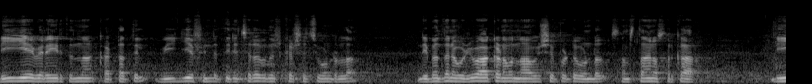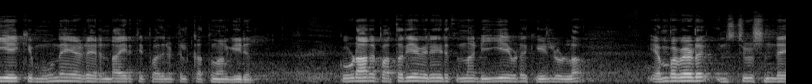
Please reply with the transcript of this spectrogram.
ഡി എ വിലയിരുത്തുന്ന ഘട്ടത്തിൽ ബി ജി എഫിന്റെ തിരിച്ചടവ് നിഷ്കർഷിച്ചുകൊണ്ടുള്ള നിബന്ധന ഒഴിവാക്കണമെന്നാവശ്യപ്പെട്ടുകൊണ്ട് സംസ്ഥാന സർക്കാർ ഡി എക്ക് മൂന്ന് ഏഴ് രണ്ടായിരത്തി പതിനെട്ടിൽ കത്ത് നൽകിയിരുന്നു. കൂടാതെ പദ്ധതിയെ വിലയിരുത്തുന്ന ഡി എയുടെ കീഴിലുള്ള എംബവേഡ് ഇൻസ്റ്റിറ്റ്യൂഷന്റെ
